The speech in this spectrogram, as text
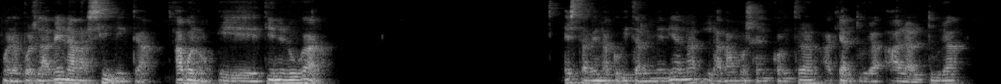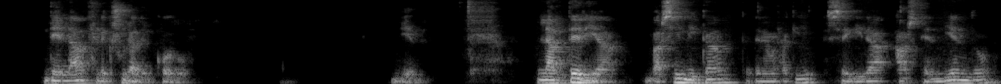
Bueno, pues la vena basílica, ah bueno, eh, tiene lugar esta vena cubital mediana, la vamos a encontrar a qué altura? A la altura de la flexura del codo. Bien. La arteria basílica que tenemos aquí seguirá ascendiendo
